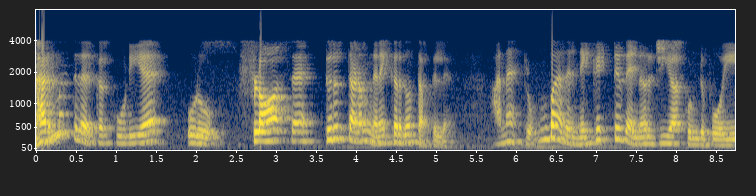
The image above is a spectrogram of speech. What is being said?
தர்மத்துல இருக்கக்கூடிய ஒரு ஃப்ளாஸை திருத்தணும் நினைக்கிறதும் தப்பில்லை. ஆனா ரொம்ப அதை நெகட்டிவ் எனர்ஜியா கொண்டு போய்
